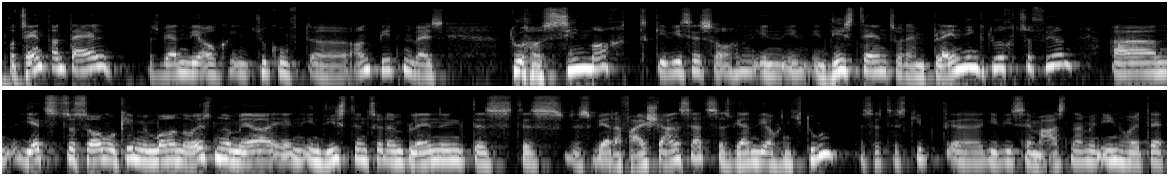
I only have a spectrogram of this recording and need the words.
Prozentanteil. Das werden wir auch in Zukunft äh, anbieten, weil es durchaus Sinn macht, gewisse Sachen in, in, in Distance oder im Blending durchzuführen. Ähm, jetzt zu sagen, okay, wir machen alles nur mehr in, in Distance oder im Blending, das, das, das wäre der falsche Ansatz. Das werden wir auch nicht tun. Das heißt, es gibt äh, gewisse Maßnahmen, Inhalte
